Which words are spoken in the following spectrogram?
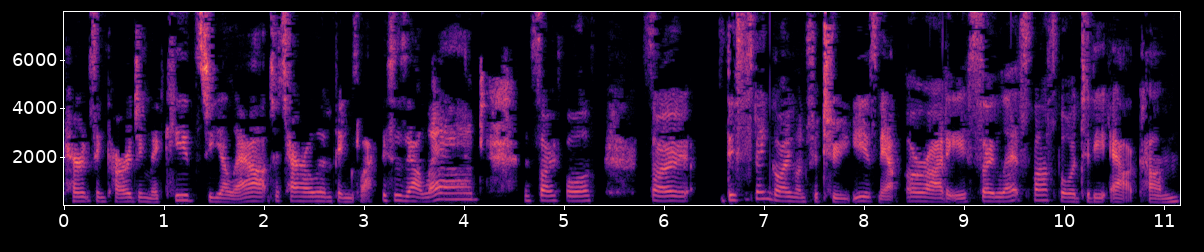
parents encouraging their kids to yell out to Taralyn things like, this is our land and so forth. So this has been going on for two years now. Alrighty, so let's fast forward to the outcome,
